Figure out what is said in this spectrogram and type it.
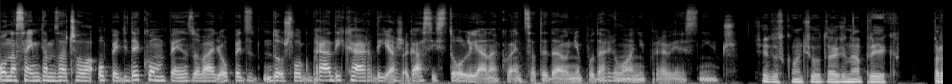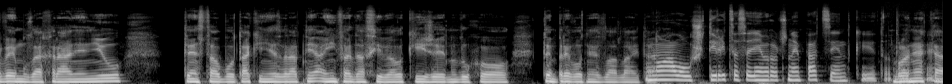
Ona sa im tam začala opäť dekompenzovať, opäť došlo k bradykardii až k asystolii a nakoniec sa teda ju nepodarilo ani previesť nič. Čiže to skončilo tak, že napriek prvému zachráneniu ten stav bol taký nezvratný a infarkt asi veľký, že jednoducho ten prevod nezvládla aj tak. No ale už 47-ročnej pacientky je to Bola také. nejaká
